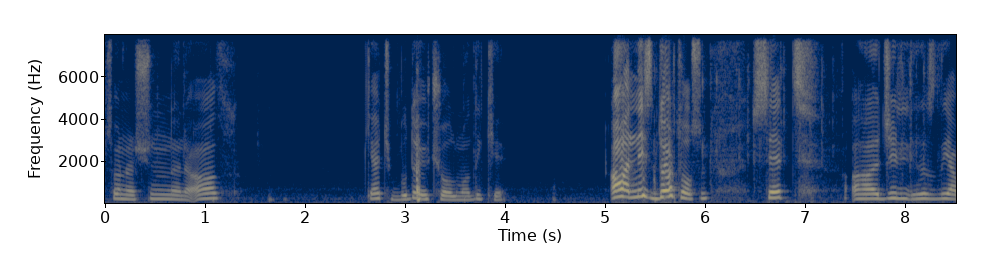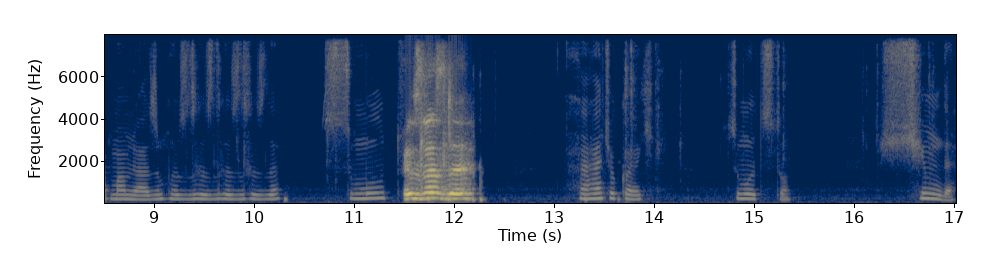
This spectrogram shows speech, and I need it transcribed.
Sonra şunları al. Gerçi bu da 3 olmadı ki. Aa neyse 4 olsun. Set. Acil hızlı yapmam lazım. Hızlı hızlı hızlı hızlı. Smooth. Hızlı hızlı. Haha çok komik. Smooth stone. Şimdi.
